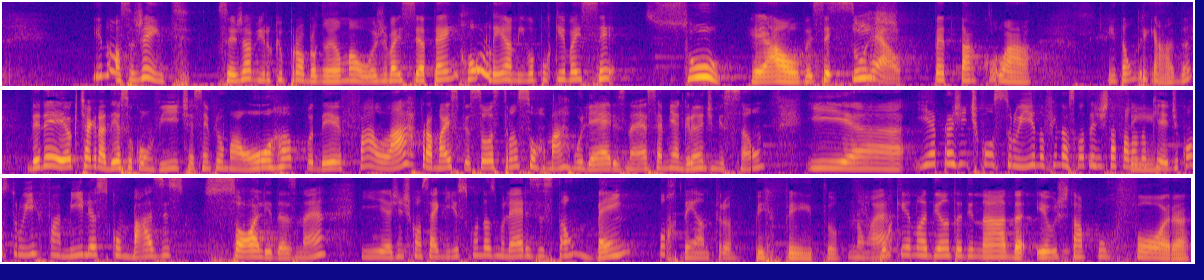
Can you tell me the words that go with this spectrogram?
E nossa, gente, vocês já viram que o problema hoje vai ser até enrolar a língua, porque vai ser surreal, vai ser surreal espetacular. Então, obrigada. Dede, eu que te agradeço o convite. É sempre uma honra poder falar para mais pessoas, transformar mulheres, né? Essa é a minha grande missão. E, uh, e é para a gente construir, no fim das contas, a gente está falando Sim. o quê? De construir famílias com bases sólidas, né? E a gente consegue isso quando as mulheres estão bem por dentro. Perfeito. Não é? Porque não adianta de nada eu estar por fora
